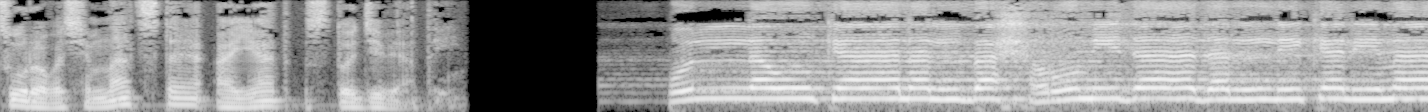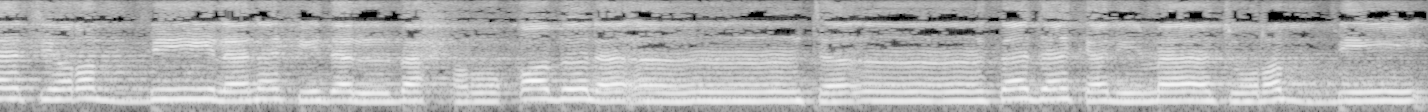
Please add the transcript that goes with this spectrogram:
Сура 18, аят 109. قل لو كان البحر مدادا لكلمات ربي لنفد البحر قبل أن تنفد كلمات ربي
